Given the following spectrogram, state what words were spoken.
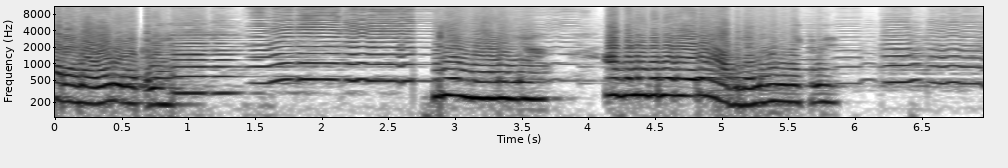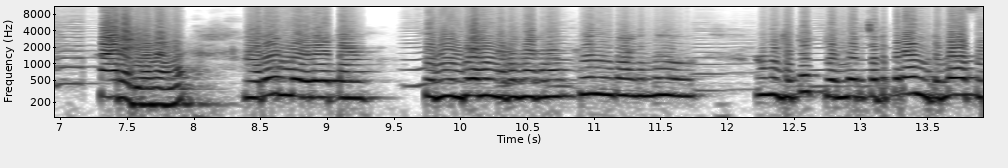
ആരാണോ നോക്കണേ? അവളെന്തിനാ രാവിലെ വന്നേക്കണേ ആരടി വന്നാണ് ആരമ്മേനേട്ടാ എന്താണെന്നോ? അവളുടെ കെട്ടിയം മരിച്ചിട്ട് ഇപ്പൊ രണ്ടു മാസം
